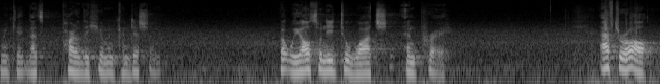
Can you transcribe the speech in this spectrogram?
That's part of the human condition. But we also need to watch and pray. After all,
